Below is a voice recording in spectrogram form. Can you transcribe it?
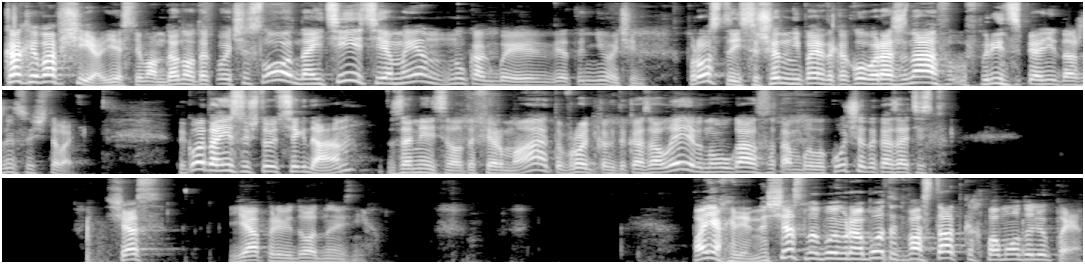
Как и вообще, если вам дано такое число, найти эти mn, ну как бы это не очень просто и совершенно непонятно, какого рожна в принципе они должны существовать. Так вот, они существуют всегда, заметил это Ферма, это вроде как доказал Эйлер, но у Гаусса там было куча доказательств. Сейчас я приведу одно из них. Поехали. Но сейчас мы будем работать в остатках по модулю P.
